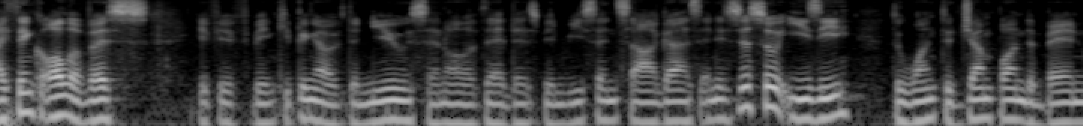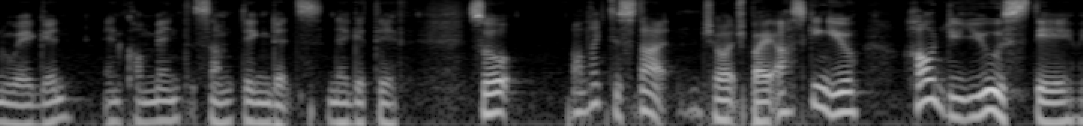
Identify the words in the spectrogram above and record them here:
I think all of us, if you've been keeping up with the news and all of that, there's been recent sagas, and it's just so easy to want to jump on the bandwagon and comment something that's negative. So I'd like to start, George, by asking you how do you stay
